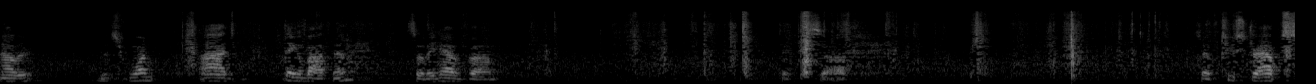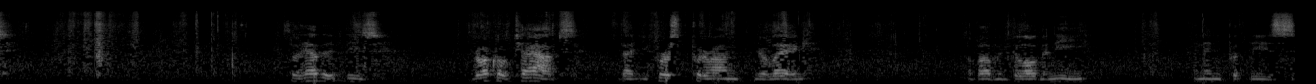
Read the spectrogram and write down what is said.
Now, there's one odd thing about them. So they have, um, take this off. So have two straps. So they have the, these Velcro tabs that you first put around your leg, above and below the knee, and then you put these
